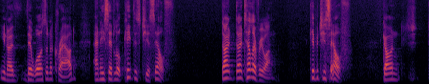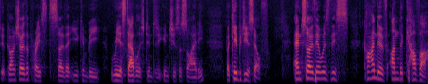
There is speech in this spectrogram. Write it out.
you know, there wasn't a crowd. And he said, Look, keep this to yourself. Don't, don't tell everyone. Keep it to yourself. Go and, go and show the priests so that you can be reestablished into, into society, but keep it to yourself. And so there was this kind of undercover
